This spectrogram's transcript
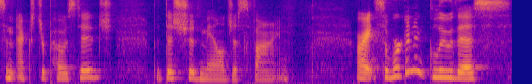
some extra postage, but this should mail just fine. All right, so we're gonna glue this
